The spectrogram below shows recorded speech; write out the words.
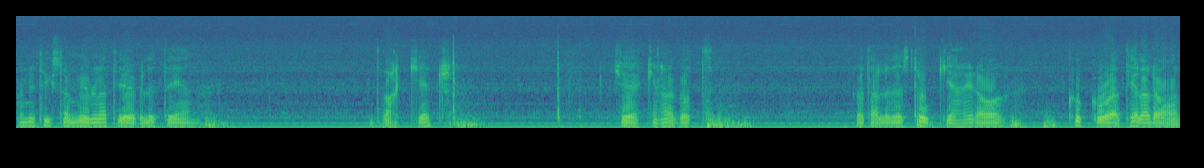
Och nu tycks det ha mulnat över lite igen. Vackert. Köken har gått Gått alldeles tokiga idag. Kokoat hela dagen.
